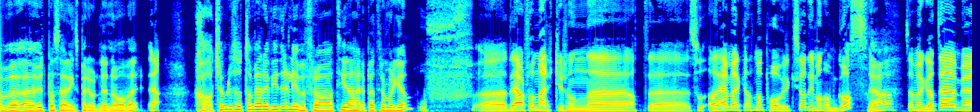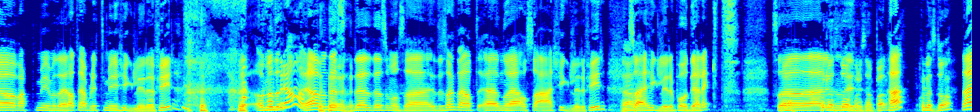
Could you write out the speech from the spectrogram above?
eh, Utplasseringsperioden din er over. Ja. Hva kommer du til å ta med deg videre i livet fra tida her i P3 Morgen? Uff, eh, det jeg i hvert fall merker sånn eh, at altså, Jeg merker at man påvirkes jo av de man omgås. Ja. Så jeg merker at jeg har vært mye med dere, at jeg har blitt mye hyggeligere fyr. så bra! Ja, men det, det, det som også er interessant, er at jeg, når jeg også er hyggeligere fyr, Ja. så er jeg hyggeligere på dialekt. Så ja. er Hvordan liksom- da, for eksempel? Hæ? Hvordan da? Nei,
